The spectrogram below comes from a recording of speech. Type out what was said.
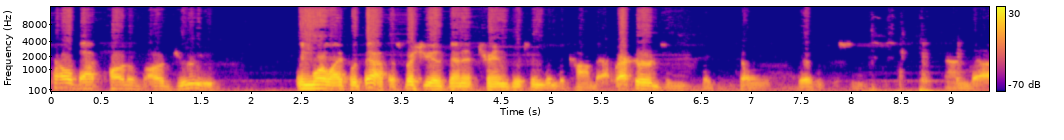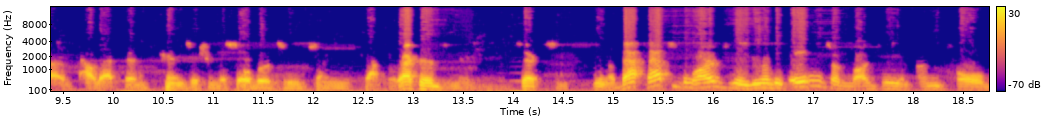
tell that part of our journey in More Life with Death, especially as then it transitioned into combat records and like, selling businesses. And uh, how that then transitioned us over to signing Capitol Records and six. And, you know that that's largely you know the '80s are largely an untold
